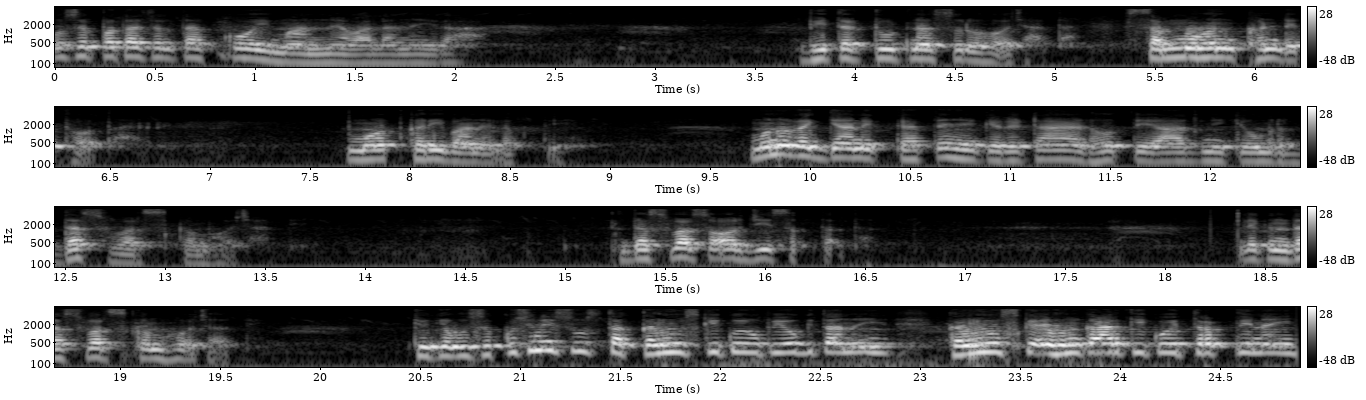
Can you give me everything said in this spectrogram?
उसे पता चलता है कोई मानने वाला नहीं रहा। भीतर टूटना शुरू हो जाता है। सम्मोहन खंडित होता है। मौत करीब आने लगती है। मनोवैज्ञानिक कहते हैं कि रिटायर्ड होते आदमी की उम्र दस वर्ष कम हो जाती दस वर्ष और जी सकता था। लेकिन दस वर्ष कम हो जाती क्योंकि उसे कुछ नहीं सूझता, कहीं उसकी कोई उपयोगिता नहीं, कहीं उसके अहंकार की कोई तृप्ति नहीं,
